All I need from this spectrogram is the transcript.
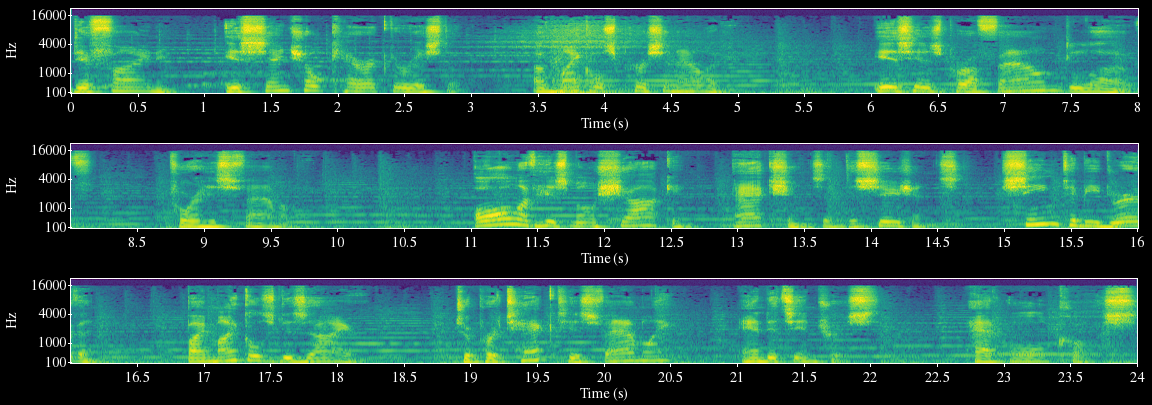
defining essential characteristic of Michael's personality is his profound love for his family. All of his most shocking actions and decisions seem to be driven by Michael's desire to protect his family and its interests at all costs.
